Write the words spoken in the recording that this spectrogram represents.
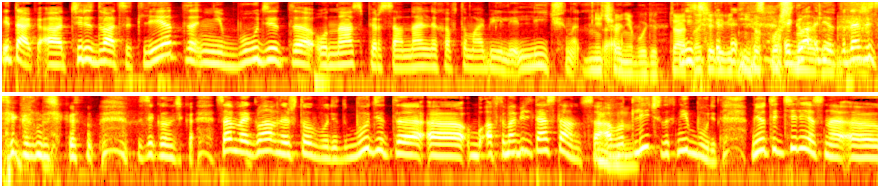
Итак, а, через 20 лет не будет у нас персональных автомобилей, личных. Ничего не будет. Одно телевидение сплошное. Нет, подождите секундочку. Секундочку. Самое главное, что будет? Будет э, автомобиль-то останутся, а вот личных не будет. Мне вот интересно,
